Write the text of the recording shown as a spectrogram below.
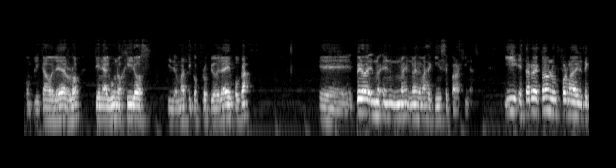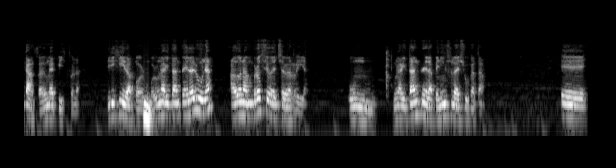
complicado leerlo, tiene algunos giros idiomáticos propios de la época, eh, pero no, es, de más de 15 páginas. Y está redactado en forma de, carta, de una epístola, dirigida por, mm. por un habitante de la Luna a don Ambrosio de Echeverría. Un, habitante de la península de Yucatán. Eh,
